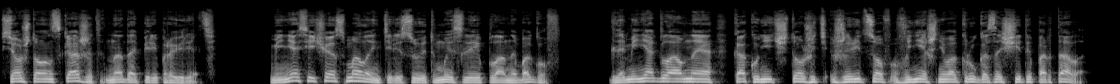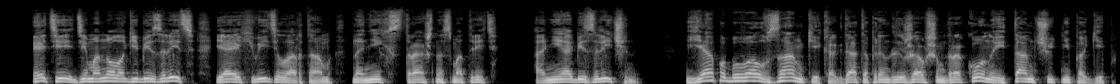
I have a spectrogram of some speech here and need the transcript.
Все, что он скажет, надо перепроверять. Меня сейчас мало интересуют мысли и планы богов. Для меня главное, как уничтожить жрецов внешнего круга защиты портала. Эти демонологи без лиц, я их видел, Артам, на них страшно смотреть. Они обезличены. Я побывал в замке, когда-то принадлежавшем дракону, и там чуть не погиб.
